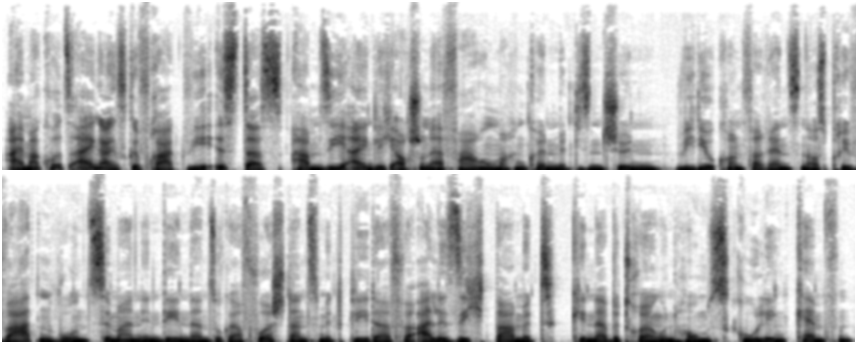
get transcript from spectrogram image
Einmal kurz eingangs gefragt, wie ist das? Haben Sie eigentlich auch schon Erfahrungen machen können mit diesen schönen Videokonferenzen aus privaten Wohnzimmern, in denen dann sogar Vorstandsmitglieder für alle sichtbar mit Kinderbetreuung und Homeschooling kämpfen?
